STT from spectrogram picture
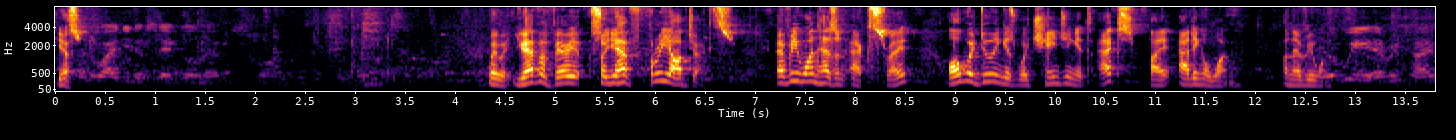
Yes. And why didn't save the left one? Wait, wait. You have a very, so you have three objects. Every one has an x, right? All we're doing is we're changing its x by adding a 1 on every one. We every time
